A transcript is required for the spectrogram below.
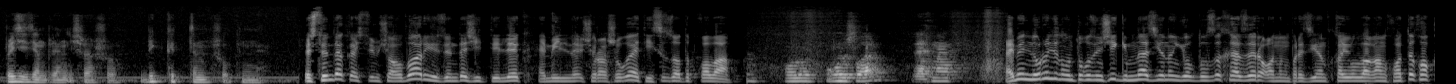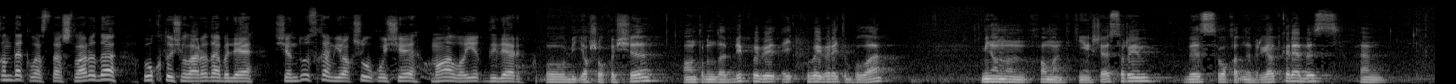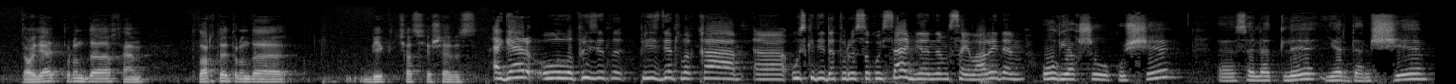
президент белән очрашу. Бик көттем шул көнне. Өстендә костюм чалбар, йөзендә җитдилек, Әмилне очрашуга әтисе затып кала. Уңышлар, рәхмәт. Әмил Нуруллин 19-нчы гимназияның йолдызы хәзер аның президентка юллаган хаты хакында классташлары да, укытучылары да белә. Чындус һәм яхшы укучы, моңа лаек диләр. Бик яхшы укучы, аның турында бик күп күп әйбер әйтеп була. Мин аннан һаман киңәшләр сорыйм. Без вакытны бергә үткәрәбез һәм дәүләт турында һәм татар теле турында бик час яшәбез. Әгәр ул президент президентлыкка э, үз кандидатурасы куйса, аны сайлар идем. Ул яхшы укучы, э, сәләтле, ярдәмче,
